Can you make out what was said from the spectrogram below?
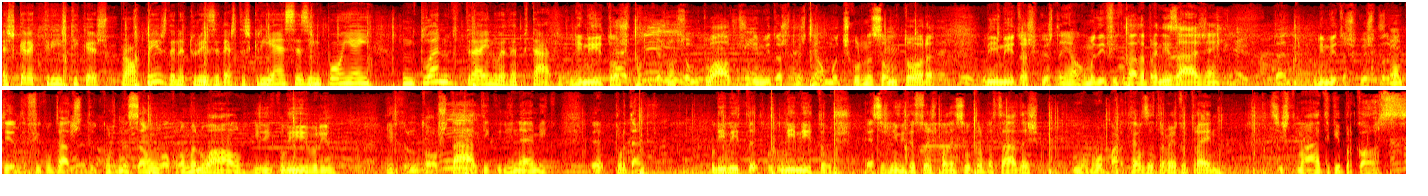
As características próprias da natureza destas crianças impõem um plano de treino adaptado. Limita-os porque eles não são muito altos, limita-os porque eles têm alguma descoordenação motora, limita-os porque eles têm alguma dificuldade de aprendizagem, portanto, limita-os porque eles poderão ter dificuldades de coordenação manual e de equilíbrio, e de controle estático e dinâmico. Eh, portanto, limita, limita-os. Essas limitações podem ser ultrapassadas, uma boa parte delas, através do treino, sistemático e precoce.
